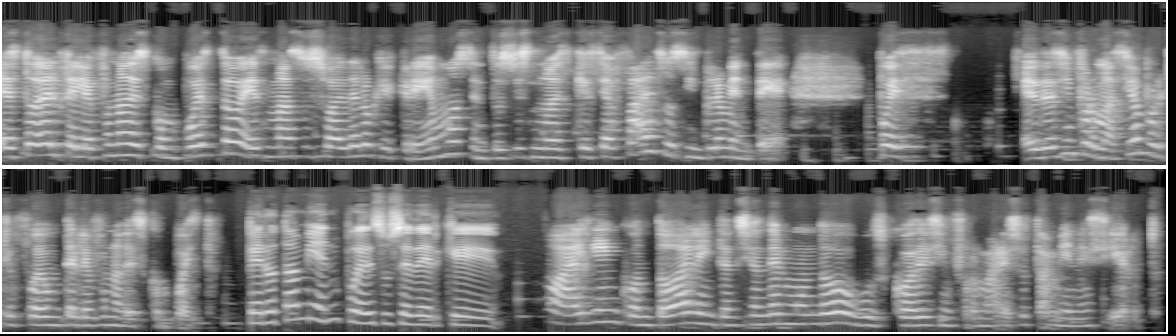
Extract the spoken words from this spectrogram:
Esto del teléfono descompuesto es más usual de lo que creemos, entonces no es que sea falso, simplemente pues es desinformación porque fue un teléfono descompuesto. Pero también puede suceder que alguien con toda la intención del mundo buscó desinformar, eso también es cierto.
